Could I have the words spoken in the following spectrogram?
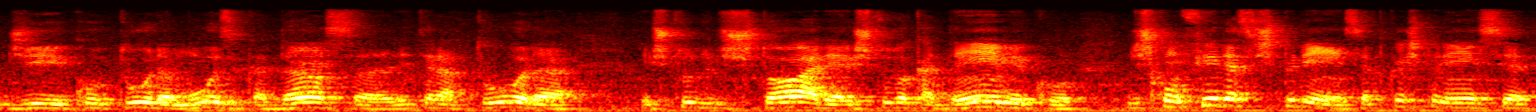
de cultura, música, dança, literatura, estudo de história, estudo acadêmico, desconfia dessa experiência, porque a experiência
